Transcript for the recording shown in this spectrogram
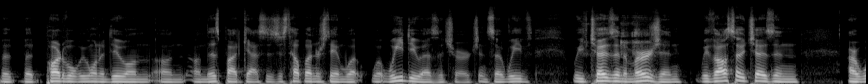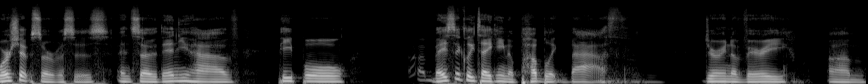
but but part of what we want to do on on on this podcast is just help understand what what we do as a church. And so we've we've chosen immersion. We've also chosen our worship services, and so then you have people uh, basically taking a public bath during a very um,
